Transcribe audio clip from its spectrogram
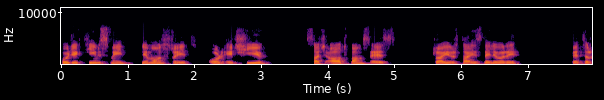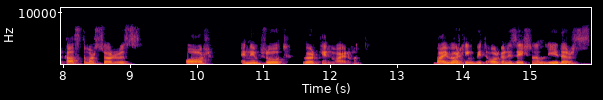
project teams may demonstrate or achieve such outcomes as prioritized delivery, better customer service, or an improved work environment. By working with organizational leaders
